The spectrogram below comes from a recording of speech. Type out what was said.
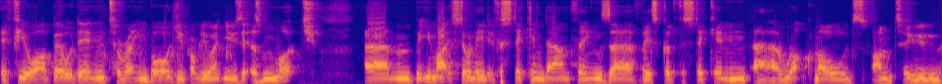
If you are building terrain boards, you probably won't use it as much, um, but you might still need it for sticking down things. Uh, it's good for sticking uh, rock molds onto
